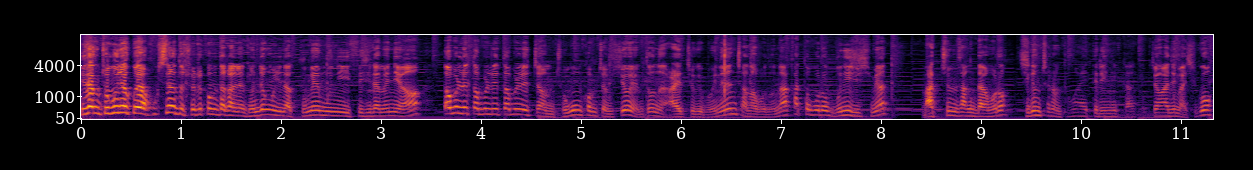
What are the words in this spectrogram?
이상 조군이었고요. 혹시라도 조립 컴퓨터 관련 견적 문의나 구매 문의 있으시다면요. www.조군컴.com 또는 아래쪽에 보이는 전화번호나 카톡으로 문의 주시면 맞춤 상담으로 지금처럼 통화해 드리니까 걱정하지 마시고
